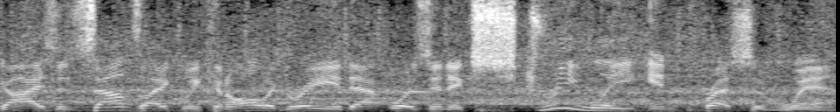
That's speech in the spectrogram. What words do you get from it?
Guys, it sounds like we can all agree that was an extremely impressive win.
